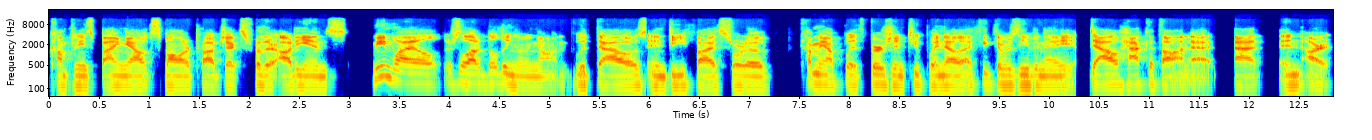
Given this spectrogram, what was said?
companies buying out smaller projects for their audience. Meanwhile, there's a lot of building going on with DAOs and DeFi sort of coming up with version 2.0. I think there was even a DAO hackathon at at an Art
